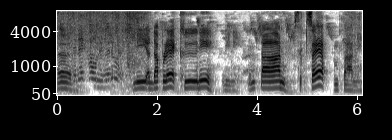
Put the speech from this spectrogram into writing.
เออจะได้เข้าเนื้อด้วย มีอันดับแรกคือนี่นี่นี่น้ำตาลแซ่บๆน้ำตาลนี่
